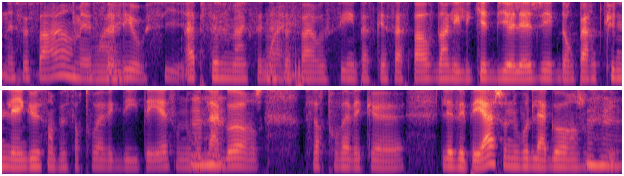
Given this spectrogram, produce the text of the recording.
nécessaire, mais ça l'est aussi. Absolument que c'est nécessaire aussi, parce que ça se passe dans les liquides biologiques. Donc, par cunilingus, on peut se retrouver avec des ITS au niveau de la mhm. gorge. On peut se retrouver avec le VPH au niveau de la gorge aussi. Mhm.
